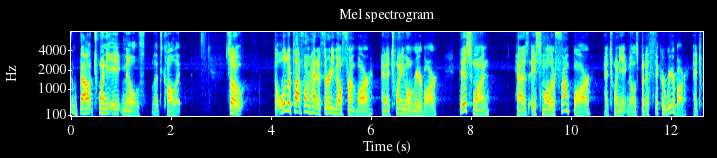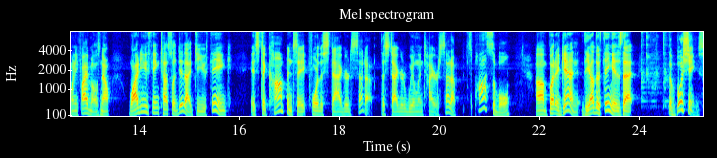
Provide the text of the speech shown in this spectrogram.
about 28 mils, let's call it. So the older platform had a 30 mil front bar and a 20 mil rear bar. This one has a smaller front bar at 28 mils, but a thicker rear bar at 25 mils. Now, why do you think Tesla did that? Do you think it's to compensate for the staggered setup, the staggered wheel and tire setup? It's possible. Um, but again, the other thing is that the bushings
